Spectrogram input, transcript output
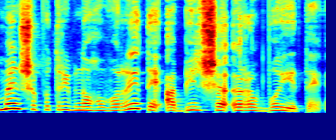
Менше потрібно говорити, а більше робити.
